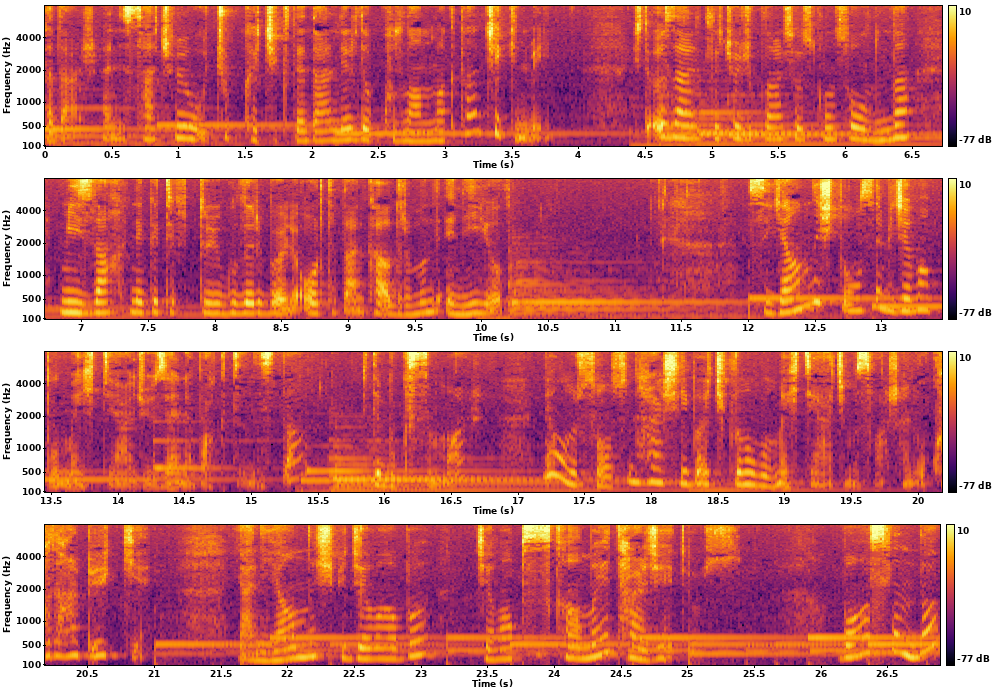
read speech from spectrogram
kadar hani saçma ve uçuk kaçık nedenleri de kullanmaktan çekinmeyin. İşte özellikle çocuklar söz konusu olduğunda mizah, negatif duyguları böyle ortadan kaldırmanın en iyi yolu. Yanlış da olsa bir cevap bulma ihtiyacı üzerine baktığınızda bir de bu kısım var. Ne olursa olsun her şeyi bir açıklama bulma ihtiyacımız var. Hani o kadar büyük ki. Yani yanlış bir cevabı cevapsız kalmaya tercih ediyoruz. Bu aslında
